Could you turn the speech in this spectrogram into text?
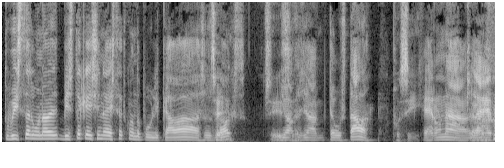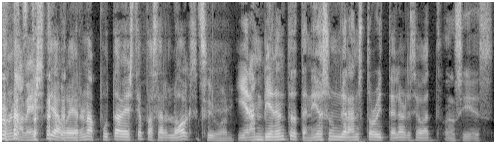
¿tuviste alguna vez, viste Casey Neistat cuando publicaba sus blogs? Sí, sí. Ya, ¿Te gustaba? Pues sí. Era una, la neta, una bestia, güey. Era una puta bestia para hacer vlogs. Sí, bueno. Y eran bien entretenidos. Un gran storyteller ese vato. Así es.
